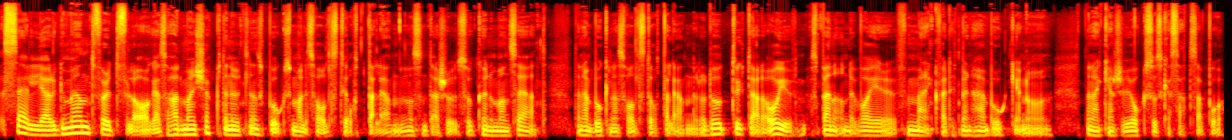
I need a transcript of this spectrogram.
säljargument för ett förlag. Alltså hade man köpt en utländsk bok som hade sålts till åtta länder och sånt där, så, så kunde man säga att den här boken har sålts till åtta länder. Och då tyckte alla, oj spännande, vad är det för märkvärdigt med den här boken? Och den här kanske vi också ska satsa på.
